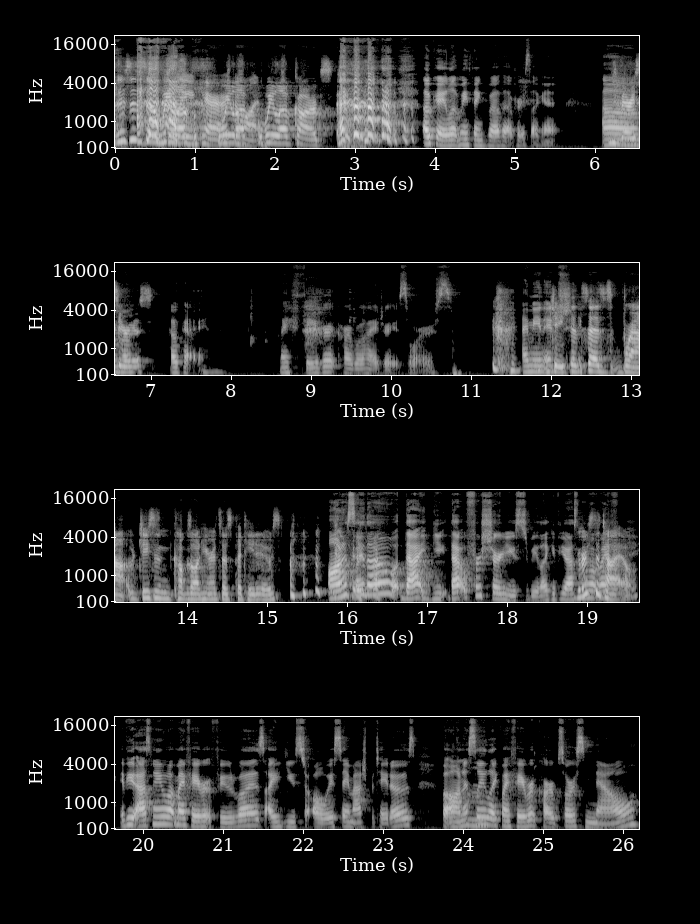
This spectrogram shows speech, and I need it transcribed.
this is so we love, we love, we love carbs. okay, let me think about that for a second. Um, Very serious. Okay. My favorite carbohydrate source. I mean, Jason sh- says brown. Jason comes on here and says potatoes. Honestly, though, that that for sure used to be like if you ask versatile. Me my, if you ask me what my favorite food was, I used to always say mashed potatoes. But honestly, mm. like my favorite carb source now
